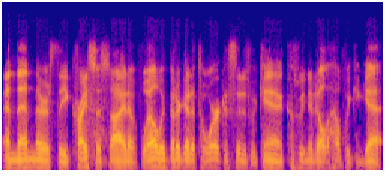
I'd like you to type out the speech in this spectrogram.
and then there's the crisis side of well, we better get it to work as soon as we can because we need all the help we can get.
